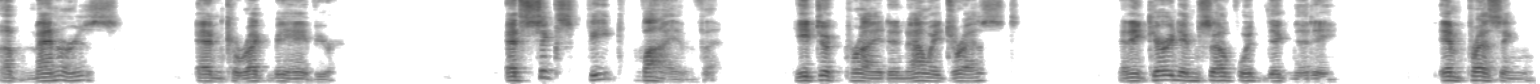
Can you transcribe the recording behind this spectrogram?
of manners and correct behavior. At six feet five, he took pride in how he dressed, and he carried himself with dignity, impressing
